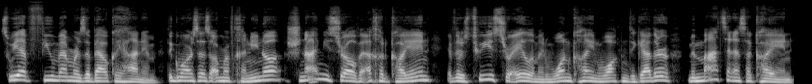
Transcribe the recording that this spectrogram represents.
so we have few memories about Kaihanim. The Gemara says Amrav Chanina, Shnaim Yisrael ve'echad Kayin. If there's two Yisraelim and one Kayin walking together, Mimatzen es Kayin.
